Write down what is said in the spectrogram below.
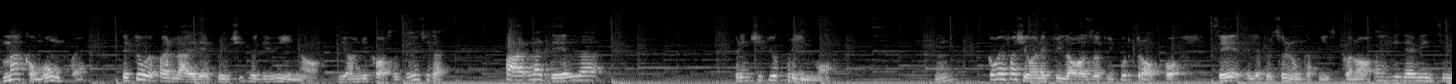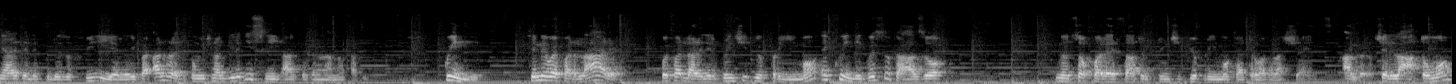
ma comunque se tu vuoi parlare del principio divino di ogni cosa, eccetera, parla del principio primo. Mm? Come facevano i filosofi, purtroppo, se le persone non capiscono, eh, gli devi insegnare delle filosofie, allora ti cominciano a dire di sì, anche se non hanno capito. Quindi, se ne vuoi parlare, puoi parlare del principio primo e quindi in questo caso non so qual è stato il principio primo che ha trovato la scienza. Allora, c'è l'atomo,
